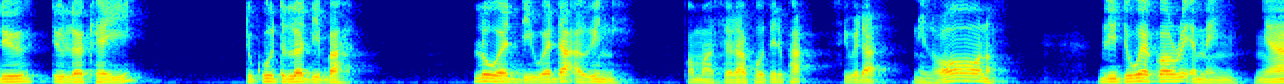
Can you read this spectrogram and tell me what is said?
ဒုဒုလခဲဤတကုတလဒီဘာ လိုဝဲဒီဝဲဒအရင်နီပမာစရာဖိုတိဖစီဝဲဒနီလောနော်ဘလီဒဝဲကောရိအမင်ညာ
